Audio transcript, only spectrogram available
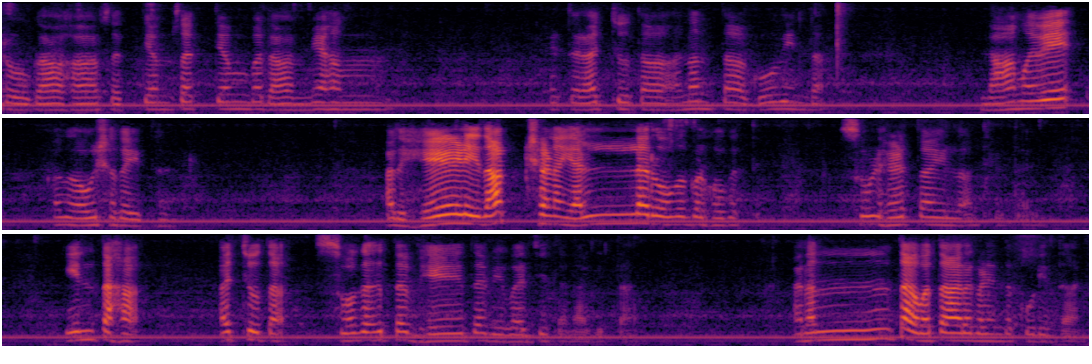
ರೋಗಾ ಸತ್ಯಂ ಸತ್ಯಂ ವದಾಮ್ಯಹಂ ಹೇಳ್ತಾರೆ ಅಚ್ಯುತ ಅನಂತ ಗೋವಿಂದ ನಾಮವೇ ಅದು ಔಷಧ ಇದ್ದಂತೆ ಅದು ಹೇಳಿದ ಕ್ಷಣ ಎಲ್ಲ ರೋಗಗಳು ಹೋಗುತ್ತೆ. ಸುಳ್ಳು ಹೇಳ್ತಾ ಇಲ್ಲ ಅಂತ ಹೇಳ್ತಾರೆ ಇಂತಹ ಅಚ್ಯುತ ಸ್ವಗತ ಭೇದ ವಿವರ್ಜಿತನಾಗಿದ್ದಾನೆ. ಅನಂತ ಅವತಾರಗಳಿಂದ ಕೂಡಿದ್ದಾನೆ.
